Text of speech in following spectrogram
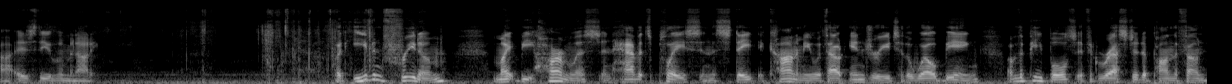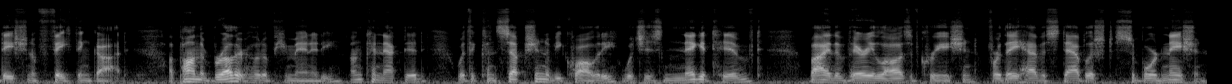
uh, is the Illuminati. But even freedom might be harmless and have its place in the state economy without injury to the well being of the peoples if it rested upon the foundation of faith in God. upon the brotherhood of humanity, unconnected with a conception of equality which is negatived by the very laws of creation, for they have established subordination.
